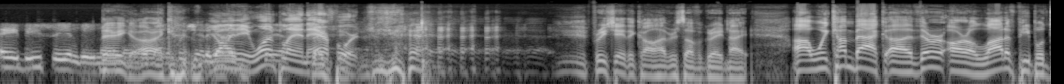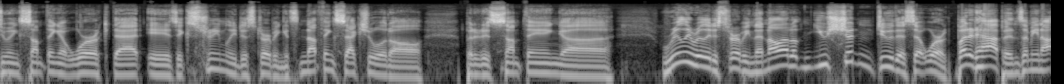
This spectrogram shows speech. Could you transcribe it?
A, B, C, and D. Man. There you go. All right, good. Appreciate it, You only need one See plan, the airport. Appreciate the call. Have yourself a great night. Uh, when we come back, uh, there are a lot of people doing something at work that is extremely disturbing. It's nothing sexual at all, but it is something uh, really, really disturbing. That not a lot of you shouldn't do this at work, but it happens. I mean, I,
